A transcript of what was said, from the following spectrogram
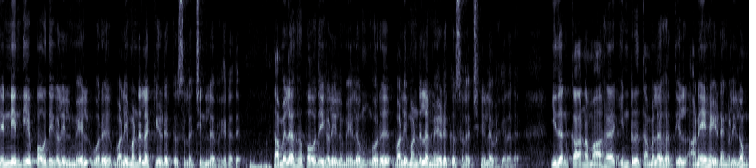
தென்னிந்திய பகுதிகளில் மேல் ஒரு வளிமண்டல கீழக்கு சுழற்சி நிலவுகிறது. தமிழக பகுதிகளில் மேலும் ஒரு வளிமண்டல மேடுக்கு சுழற்சி நிலவுகிறது. இதன் காரணமாக இன்று தமிழகத்தில் அநேக இடங்களிலும்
